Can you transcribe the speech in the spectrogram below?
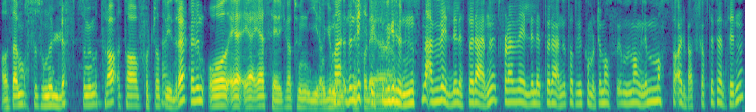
Altså Det er masse sånne løft som vi må ta, ta fortsatt videre. Og jeg, jeg, jeg, ser ikke at hun gir argumenter Nei, for det. Den viktigste begrunnelsen er veldig lett å regne ut. For det er veldig lett å regne ut at vi kommer til å mangle masse arbeidskraft i fremtiden.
